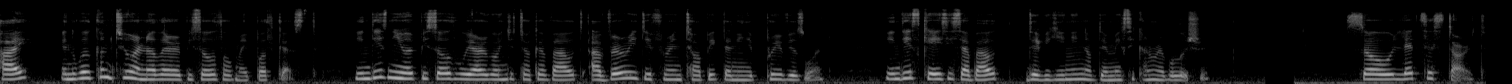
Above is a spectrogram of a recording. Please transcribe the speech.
Hi, and welcome to another episode of my podcast. In this new episode, we are going to talk about a very different topic than in the previous one. In this case, it's about the beginning of the Mexican Revolution. So, let's start.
